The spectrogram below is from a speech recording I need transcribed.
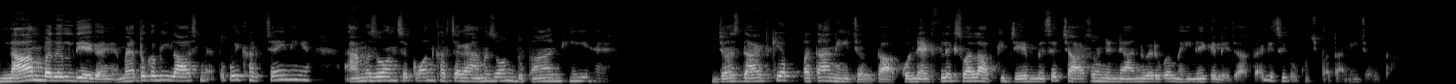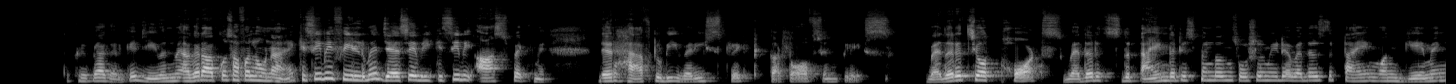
नाम बदल दिए गए हैं। मैं तो कभी लास्ट में तो कोई खर्चा ही नहीं है। अमेजोन से कौन खर्चा गया अमेजोन दुकान ही है। जस्ट दैट कि अब पता नहीं चलता। आपको नेटफ्लिक्स वाला आपकी जेब में से चार सौ निन्यानवे रुपये महीने के ले जाता है। किसी को कुछ पता नहीं चलता। तो कृपया करके जीवन में अगर आपको सफल होना है, किसी भी फ़ील्ड में, जैसे भी, किसी भी आस्पेक्ट में there have to be very strict cut off in place whether it's your thoughts whether it's the time that you spend on social media whether it's the time on gaming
